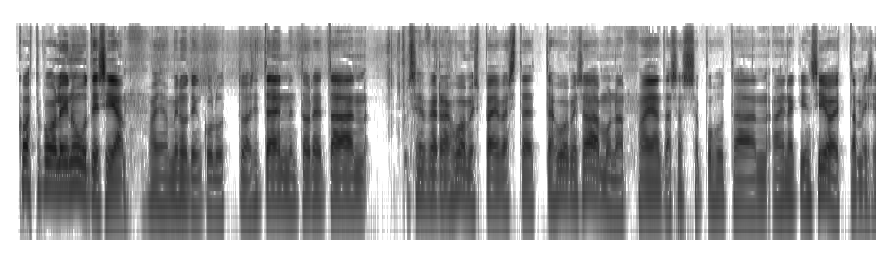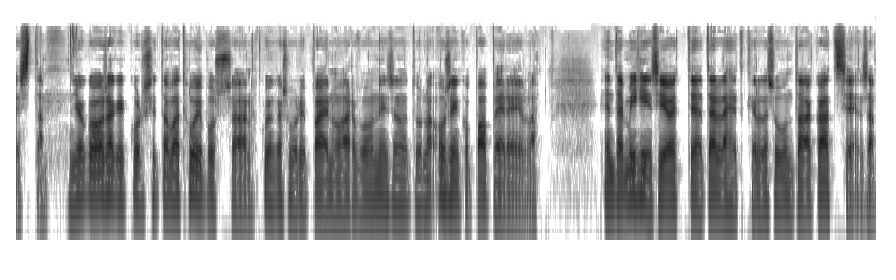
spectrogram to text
Kohta puoliin uutisia vajaan minuutin kuluttua. Sitä ennen todetaan sen verran huomispäivästä, että huomisaamuna ajantasassa puhutaan ainakin sijoittamisesta. Joko osakekurssit ovat huipussaan, kuinka suuri painoarvo on niin sanotuilla osinkopapereilla. Entä mihin sijoittaja tällä hetkellä suuntaa katseensa?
